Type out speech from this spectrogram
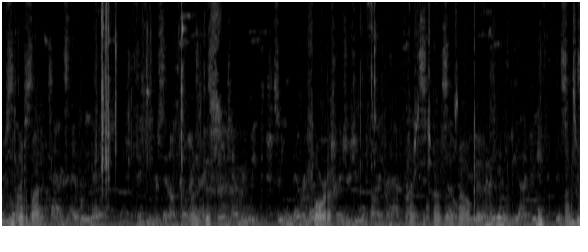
Let me think about it. What is this? Florida. What's the charge for this? Oh, okay. Not too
